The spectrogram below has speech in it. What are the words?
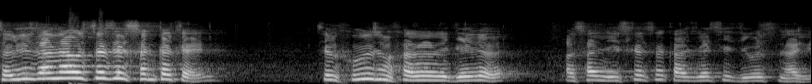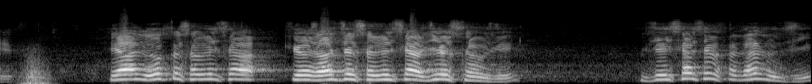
संविधानावरचं जे संकट आहे ते पूर्णपणाने गेलं असा निष्कर्ष काढण्याचे दिवस नाही या लोकसभेच्या किंवा राज्यसभेच्या अधिवेशनामध्ये देशाचे प्रधानमंत्री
